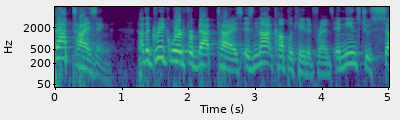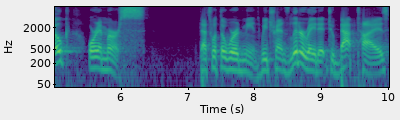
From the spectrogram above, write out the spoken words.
Baptizing. Now, the Greek word for baptize is not complicated, friends. It means to soak or immerse. That's what the word means. We transliterate it to baptize,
